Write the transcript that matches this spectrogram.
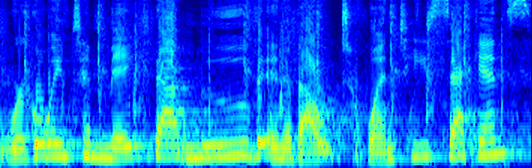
Right, we're going to make that move in about 20 seconds.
